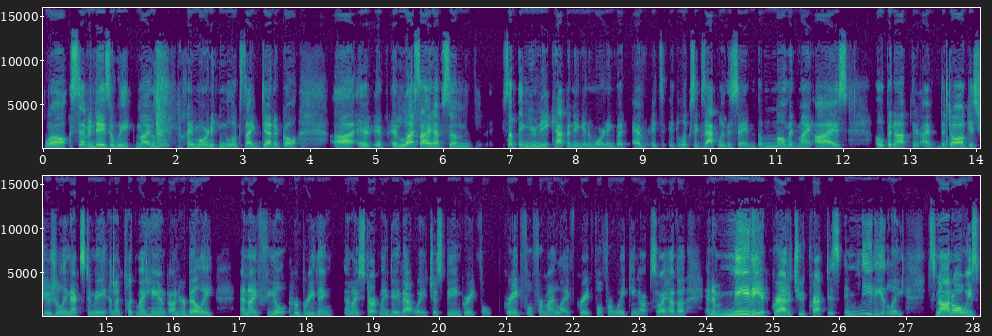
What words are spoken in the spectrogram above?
Well seven days a week my my morning looks identical. Uh, if, unless i have some something unique happening in the morning, but it's, it looks exactly the same. The moment my eyes open up, I, the dog is usually next to me, and I put my hand on her belly and I feel her breathing, and I start my day that way, just being grateful, grateful for my life, grateful for waking up. So I have a, an immediate gratitude practice immediately. It's not always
